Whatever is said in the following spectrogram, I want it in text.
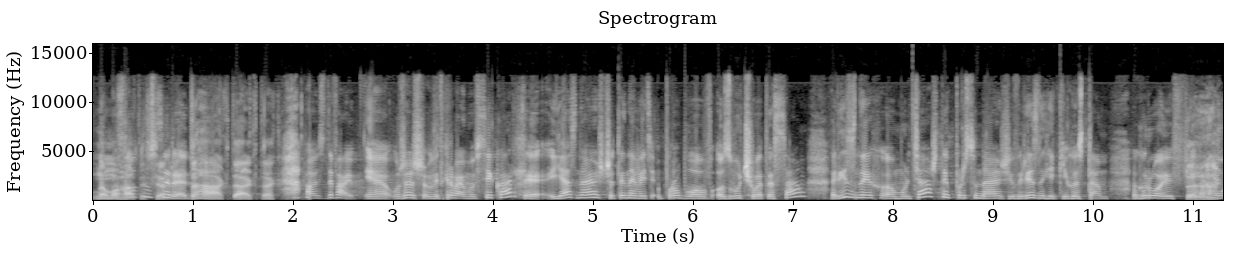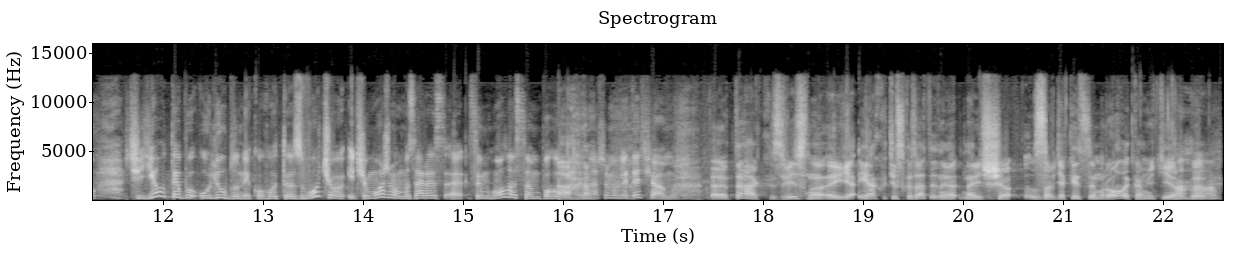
намагатися. Так, так, так. А ось давай, е, уже ж відкриваємо всі карти. Я знаю, що ти навіть пробував озвучувати сам різних е, мультяшних персонажів, різних якихось там героїв фільму. Чи є у тебе улюблений, кого ти озвучував, і чи можемо ми зараз е, цим голосом поговорити з нашими глядачами? Е, так, звісно. Е, Я, я хотів сказати нав- навіть, що завдяки цим роликам, які я Ага. робив,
